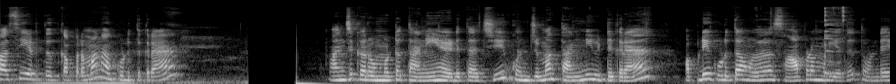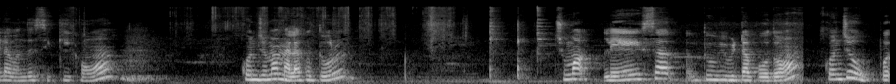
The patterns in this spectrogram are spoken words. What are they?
பசி எடுத்ததுக்கப்புறமா நான் கொடுத்துக்கிறேன். மஞ்சக்கருவை மட்டும் தனியாக எடுத்தாச்சு. கொஞ்சமாக தண்ணி விட்டுக்கிறேன். அப்படியே கொடுத்தா அவங்களால சாப்பிட முடியாது. தொண்டையில் வந்து சிக்கிக்கும். கொஞ்சமாக மிளகுத்தூள். சும்மா லேசாக தூவி விட்டால் போதும். கொஞ்சம் உப்பு.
